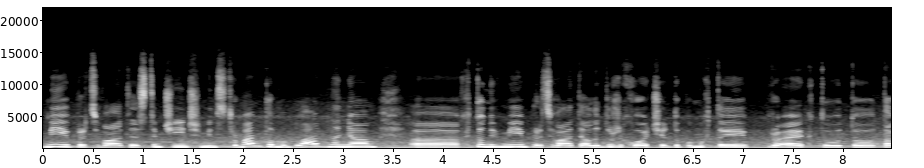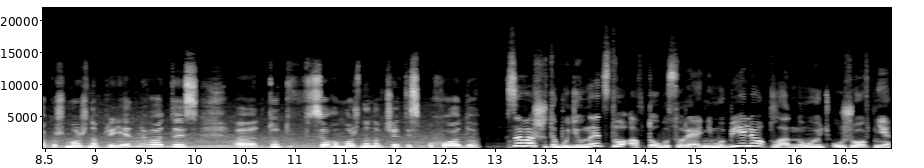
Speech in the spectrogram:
вміє працювати з тим чи іншим інструментом, обладнанням. Е, хто не вміє працювати, але дуже хоче допомогти проекту, то також можна приєднуватись. Е, тут всього можна навчитись по ходу. Завершити будівництво автобусу реанімобілю планують у жовтні.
